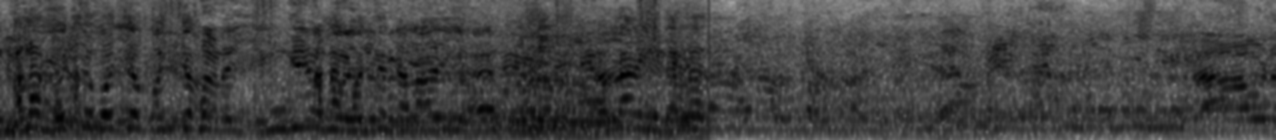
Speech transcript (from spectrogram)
அண்ணா கொஞ்சம் கொஞ்சம் கொஞ்சம் அண்ணா கொஞ்சம் நல்லா நல்லா அண்ணா திராவிட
